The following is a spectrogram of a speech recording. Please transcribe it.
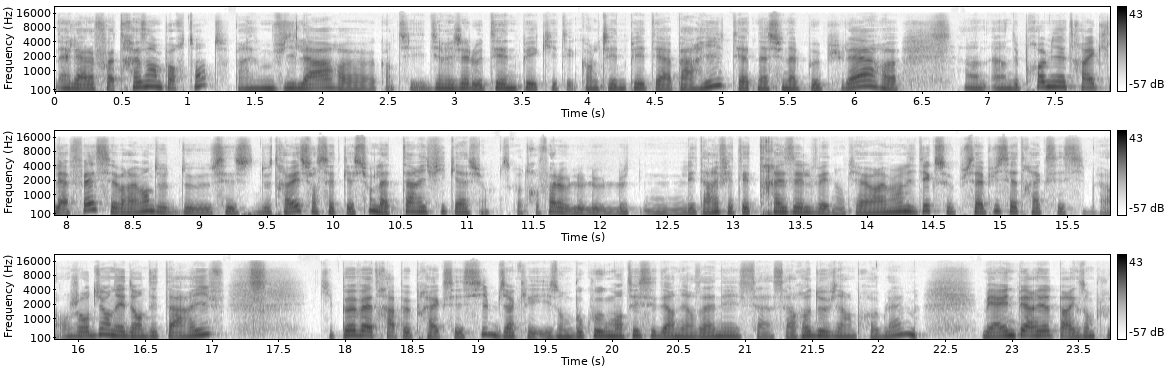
elle, est à la fois très importante. Par exemple, Villard, euh, quand il dirigeait le TNP, qui était, quand le TNP était à Paris, Théâtre National Populaire, euh, un, un, des premiers travaux qu'il a fait, c'est vraiment de, de, de, travailler sur cette question de la tarification. Parce qu'autrefois, le, le, le, les tarifs étaient très élevés. Donc, il y avait vraiment l'idée que ça puisse être accessible. Alors, aujourd'hui, on est dans des tarifs qui peuvent être à peu près accessibles, bien qu'ils ont beaucoup augmenté ces dernières années, ça, redevient un problème. Mais à une période, par exemple,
